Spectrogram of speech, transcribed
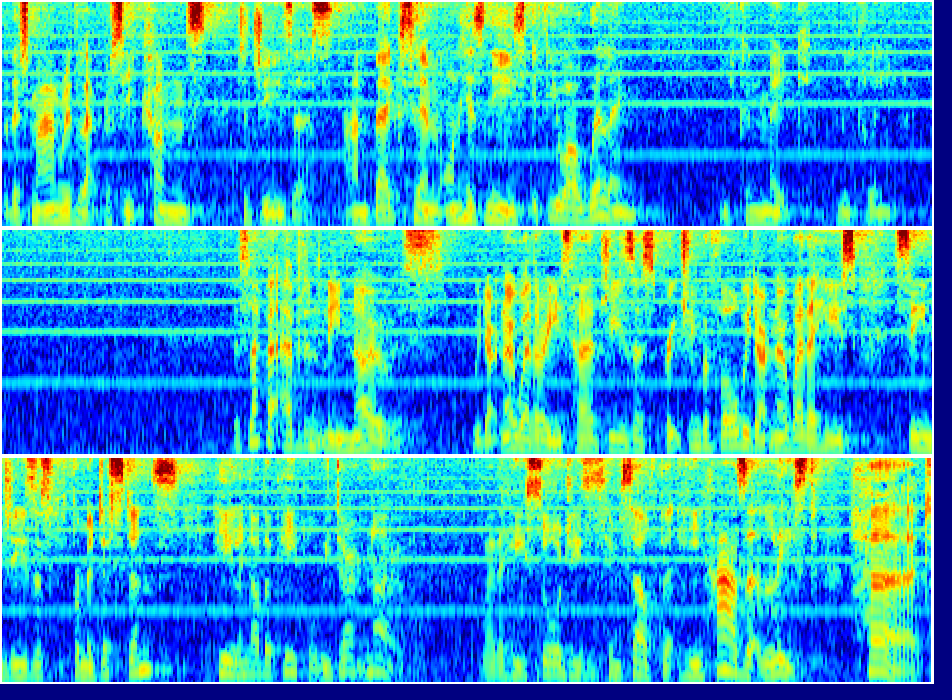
that this man with leprosy comes to Jesus and begs him on his knees, If you are willing, you can make me clean. This leper evidently knows we don't know whether he's heard Jesus preaching before. We don't know whether he's seen Jesus from a distance healing other people. We don't know whether he saw Jesus himself, but he has at least heard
